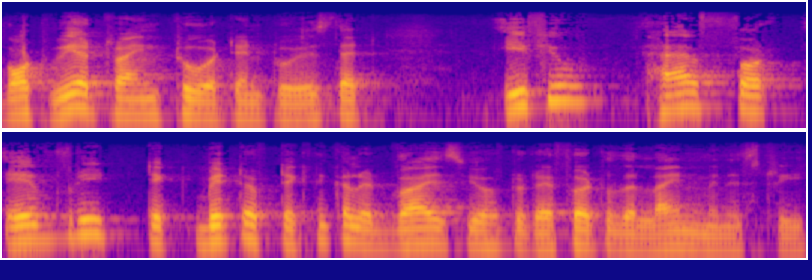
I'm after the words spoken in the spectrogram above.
what we are trying to attend to is that if you have for every bit of technical advice, you have to refer to the line ministry.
